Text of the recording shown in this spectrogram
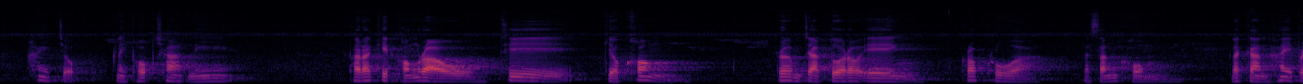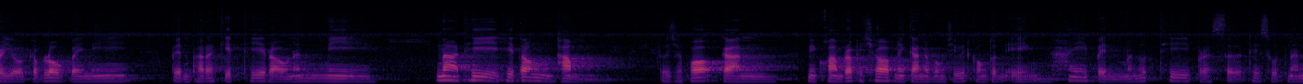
ๆ ให้จบในภพชาตินี้ ภารกิจของเราที่เกี่ยวข้อง เริ่มจากตัวเราเอง ครอบครัวและสังคม และการให้ประโยชน์กับโลกใบนี้ เป็นภารกิจที่เรานั้นมีหน้าที่ที่ต้องทำโดยเฉพาะการมีความรับผิดชอบในการดำรงชีวิตของตนเอง ให้เป็นมนุษย์ที่ประเสริฐที่สุดนั้น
